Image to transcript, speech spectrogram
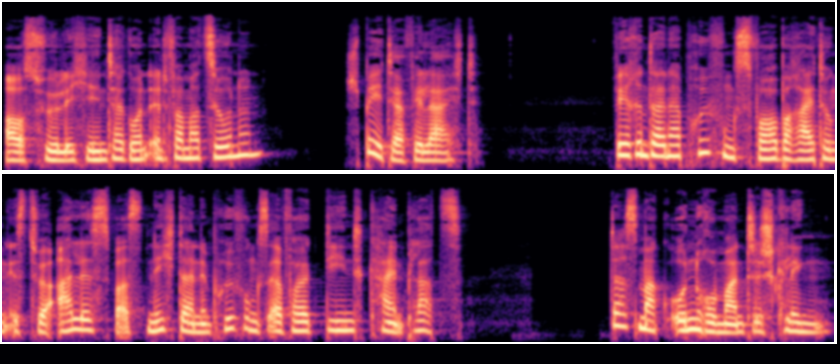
Ausführliche Hintergrundinformationen? Später vielleicht. Während deiner Prüfungsvorbereitung ist für alles, was nicht deinem Prüfungserfolg dient, kein Platz. Das mag unromantisch klingen,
